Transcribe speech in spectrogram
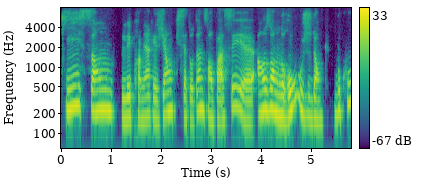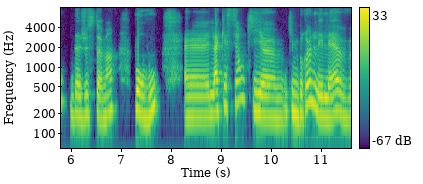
qui sont les premières régions qui cet automne sont passées euh, en zone rouge, donc beaucoup d'ajustements pour vous. la question qui, qui me brûle les lèvres,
